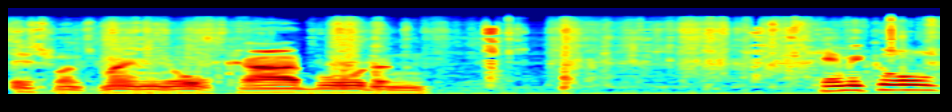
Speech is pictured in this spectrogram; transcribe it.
This one's mainly all cardboard and chemicals.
